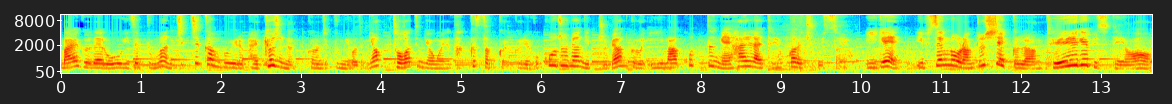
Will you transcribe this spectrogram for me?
말 그대로 이 제품은 칙칙한 부위를 밝혀주는 그런 제품이거든요. 저 같은 경우에는 다크서클, 그리고 코 주변, 입 주변, 그리고 이마, 콧등에 하이라이트 효과를 주고 있어요. 이게 입생로랑 뚜시에클라랑 되게 비슷해요.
